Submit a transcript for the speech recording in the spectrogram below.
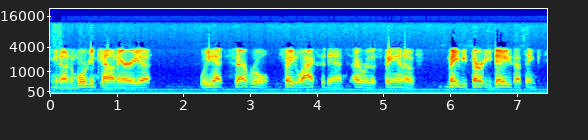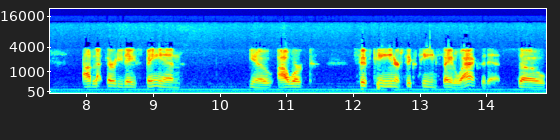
you know, in the Morgantown area, we had several fatal accidents over the span of maybe 30 days. I think out of that 30 day span, you know, I worked 15 or 16 fatal accidents. So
